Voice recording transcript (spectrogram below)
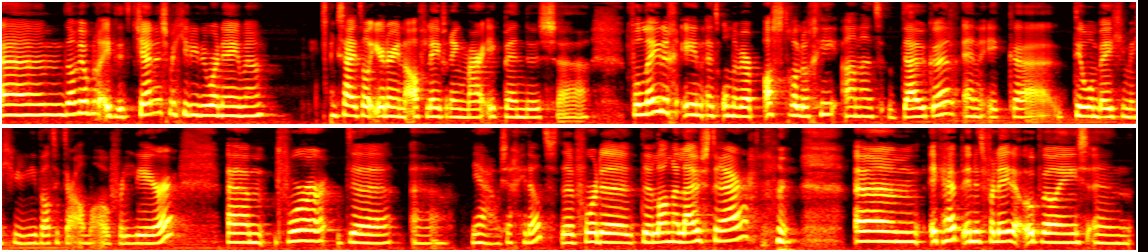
Um, dan wil ik nog even de challenge met jullie doornemen. Ik zei het al eerder in de aflevering, maar ik ben dus uh, volledig in het onderwerp astrologie aan het duiken. En ik uh, deel een beetje met jullie wat ik daar allemaal over leer. Um, voor de, uh, ja, hoe zeg je dat? De, voor de, de lange luisteraar. um, ik heb in het verleden ook wel eens een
